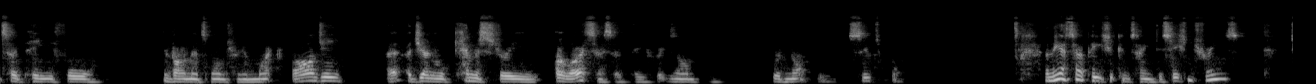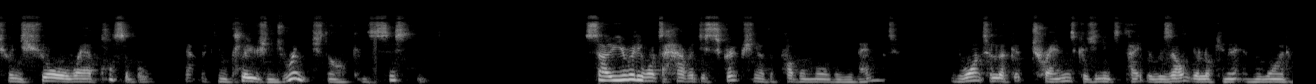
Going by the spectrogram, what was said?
SOP for environmental monitoring and microbiology, a, a general chemistry oh, OS SOP, for example, would not be suitable. And the SOP should contain decision trees to ensure where possible that the conclusions reached are consistent. So you really want to have a description of the problem or the event. You want to look at trends because you need to take the result you're looking at in the wider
